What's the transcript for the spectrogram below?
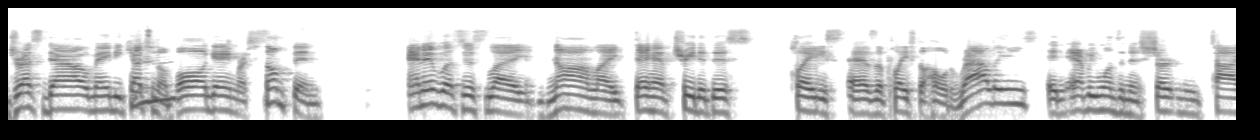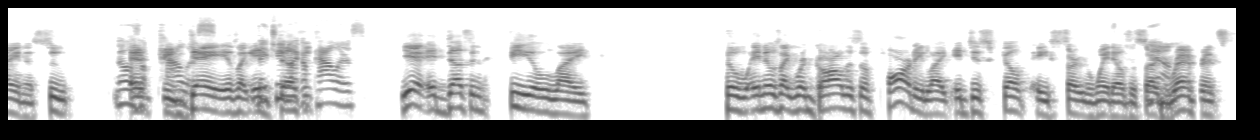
dressed down, maybe catching a Mhm. ball game or something. And it was just like, nah, like they have treated this place as a place to hold rallies, and everyone's in a shirt and tie and a suit It palace. day. It's like They it treat it like a palace. yeah, it doesn't feel like the and it was like regardless of party, like it just felt a certain way. There was a certain Yeah. reference,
